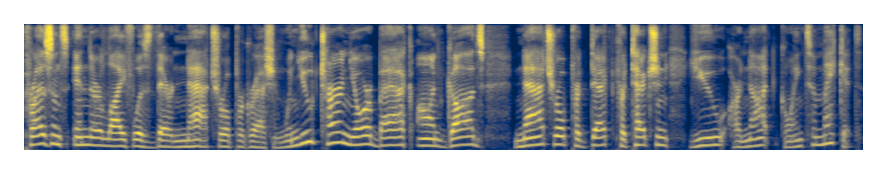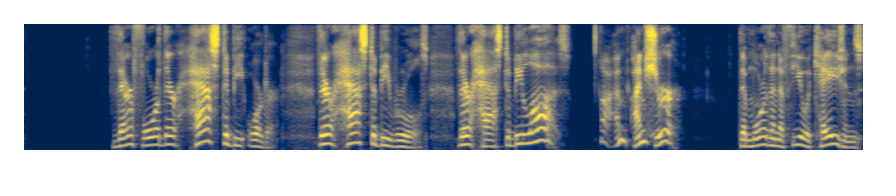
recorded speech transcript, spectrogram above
presence in their life was their natural progression. When you turn your back on God's natural protect, protection, you are not going to make it. Therefore, there has to be order. There has to be rules. There has to be laws. I'm, I'm sure that more than a few occasions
